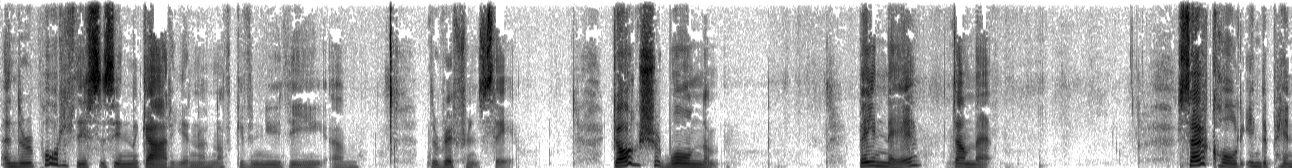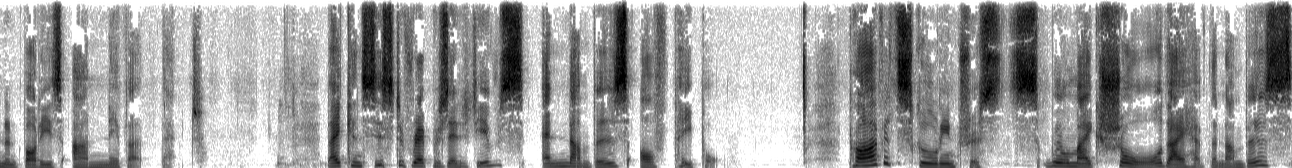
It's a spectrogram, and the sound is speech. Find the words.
And the report of this is in The Guardian, and I've given you the, um, the reference there. Dogs should warn them. Been there, done that. So called independent bodies are never that. They consist of representatives and numbers of people. Private school interests will make sure they have the numbers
